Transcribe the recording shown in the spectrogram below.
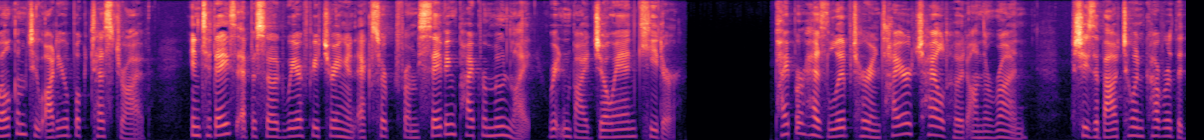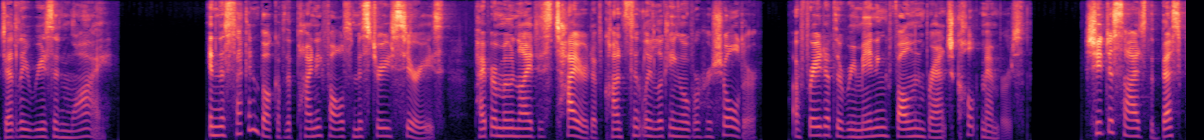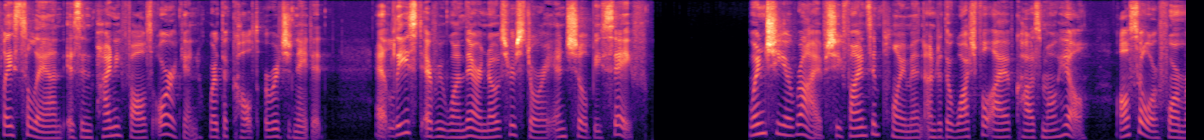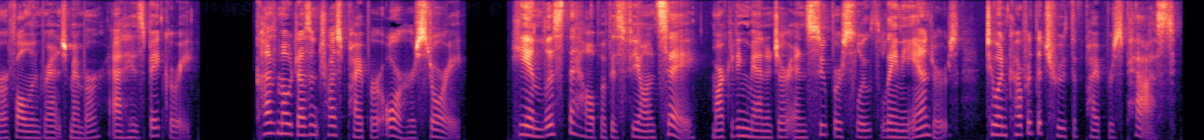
Welcome to Audiobook Test Drive. In today's episode, we are featuring an excerpt from Saving Piper Moonlight, written by Joanne Keeter. Piper has lived her entire childhood on the run. She's about to uncover the deadly reason why. In the second book of the Piney Falls Mystery series, Piper Moonlight is tired of constantly looking over her shoulder, afraid of the remaining Fallen Branch cult members. She decides the best place to land is in Piney Falls, Oregon, where the cult originated. At least everyone there knows her story and she'll be safe. When she arrives, she finds employment under the watchful eye of Cosmo Hill, also a former Fallen Branch member, at his bakery. Cosmo doesn't trust Piper or her story. He enlists the help of his fiancée, marketing manager and super sleuth Lainey Anders, to uncover the truth of Piper's past.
